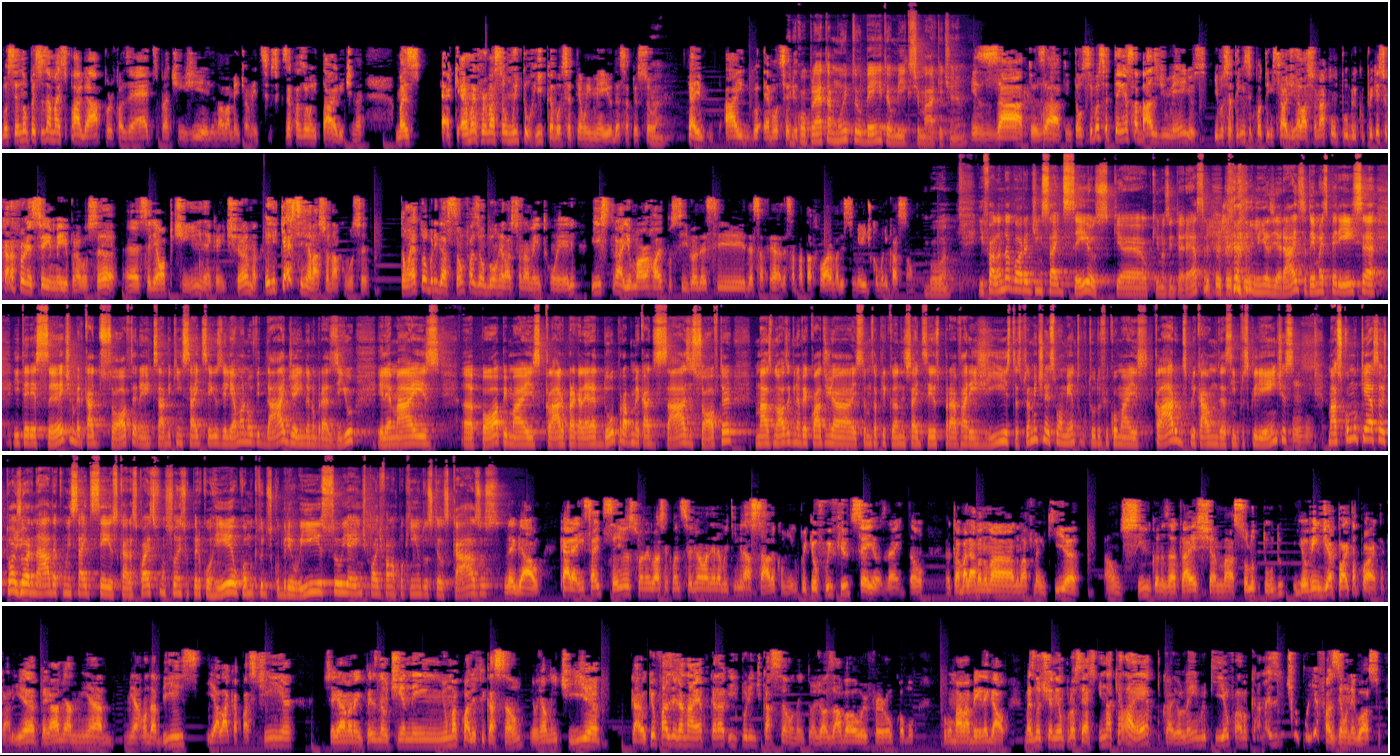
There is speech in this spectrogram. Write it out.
você não precisa mais pagar por fazer ads para atingir ele novamente. Obviamente, se você quiser fazer um retarget, né? Mas é, é uma informação muito rica você ter um e-mail dessa pessoa. É. E aí, aí é você. Ele completa muito bem teu mix de marketing, né? Exato, exato. Então, se você tem essa base de e-mails e você tem esse potencial de relacionar com o público, porque se o cara fornecer e-mail para você, é, se ele é opt-in, né, que a gente chama, ele quer se relacionar com você. Então é tua obrigação fazer um bom relacionamento com ele e extrair o maior ROI possível desse, dessa, dessa plataforma, desse meio de comunicação. Boa. E falando agora de inside sales, que é o que nos interessa, em linhas gerais, você tem uma experiência interessante no mercado de software, né? A gente sabe que inside sales ele é uma novidade ainda no Brasil, ele é mais uh, pop, mais claro para a galera do próprio mercado de SaaS e software, mas nós aqui na V4 já estamos aplicando Inside Sales para varejistas, principalmente nesse momento que tudo ficou mais claro de explicar, vamos dizer assim, para os clientes. Uhum. Mas como que é essa tua jornada com Inside Sales, caras? Quais funções tu percorreu? Como que tu descobriu isso? E aí a gente pode falar um pouquinho dos teus casos. Legal. Cara, Inside Sales foi um negócio que aconteceu de uma maneira muito engraçada comigo, porque eu fui Field Sales, né? Então, eu trabalhava numa, numa franquia há uns 5 anos atrás, chama Solutudo. E eu vendia porta a porta, cara. Ia pegar minha, minha, minha Honda Bis, ia lá com a pastinha, chegava na empresa, não tinha nenhuma qualificação. Eu realmente ia. Cara, o que eu fazia já na época era ir por indicação, né? Então eu já usava o referral como, como uma arma bem legal. Mas não tinha nenhum processo. E naquela época, eu lembro que eu falava, cara, mas a gente não podia fazer um negócio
